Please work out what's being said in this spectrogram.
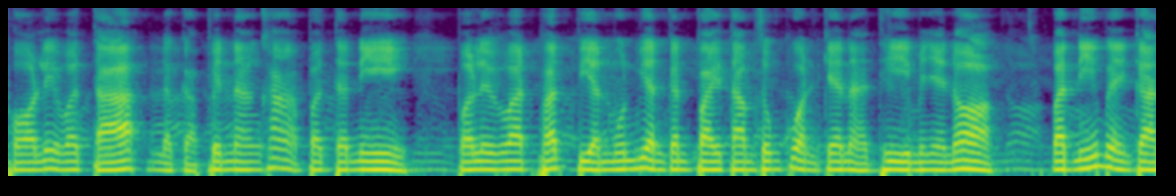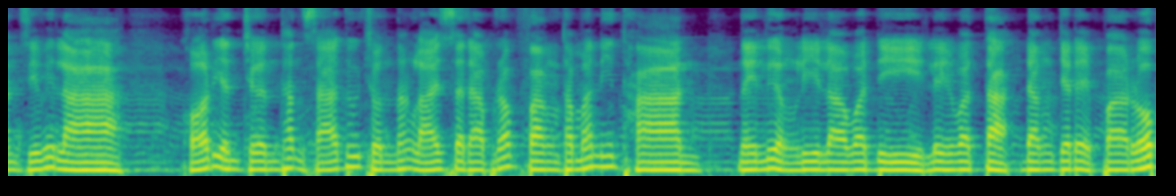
พอเลวตะ แล้วก็เป็นนางข้าปัตตานี พอเลวัดพัดเปลี่ยนหมุนเวียนกันไปตามสมควรแก่หนาทีไม่ใช่นอบัดนี้เป็นการเสียเวลา ขอเรียนเชิญท่านสาธุชนทั้งหลายสดับรับฟังธรรมนิทาน ในเรื่องลีลาวดี เลวตะดังจะได้ปรารบ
